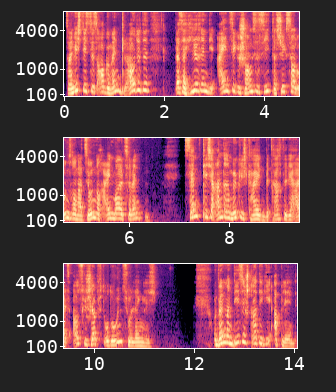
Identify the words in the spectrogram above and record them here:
Sein wichtigstes Argument lautete, dass er hierin die einzige Chance sieht, das Schicksal unserer Nation noch einmal zu wenden. Sämtliche andere Möglichkeiten betrachtet er als ausgeschöpft oder unzulänglich. Und wenn man diese Strategie ablehnt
